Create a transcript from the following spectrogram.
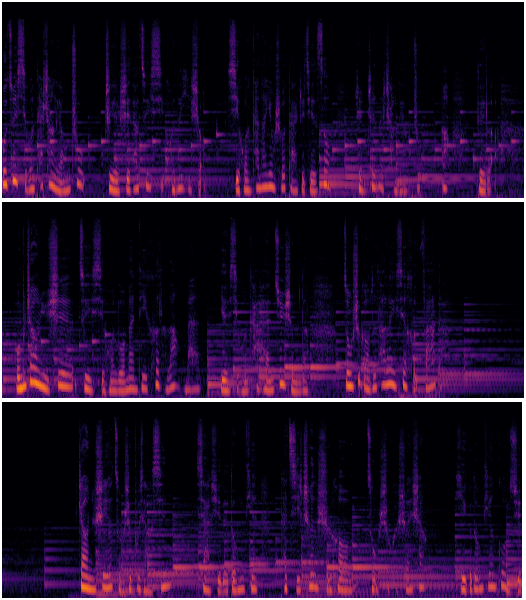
我最喜欢她唱《梁祝》，这也是她最喜欢的一首。喜欢看她用手打着节奏，认真的唱《梁祝》啊。对了，我们赵女士最喜欢罗曼蒂克的浪漫，也喜欢看韩剧什么的，总是搞得她泪腺很发达。赵女士也总是不小心，下雪的冬天，她骑车的时候总是会摔伤。一个冬天过去，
